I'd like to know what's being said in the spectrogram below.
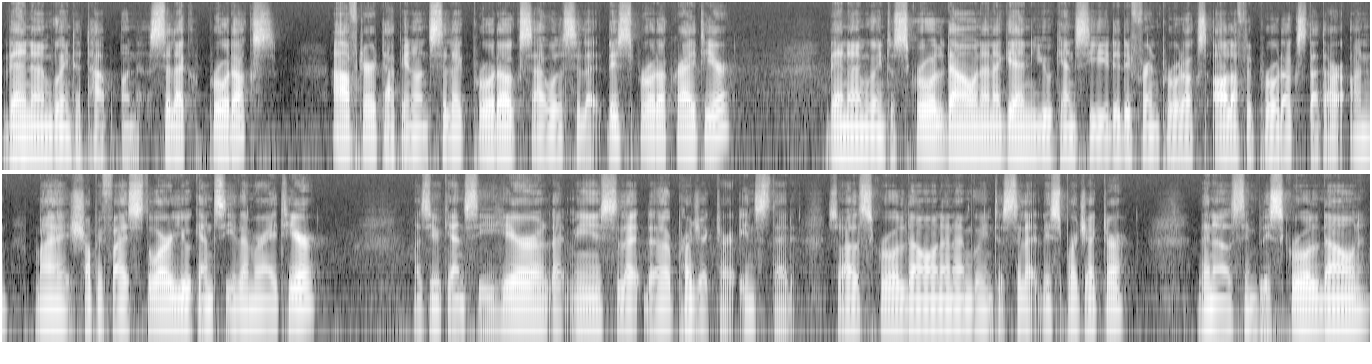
Then I'm going to tap on select products. After tapping on select products, I will select this product right here. Then I'm going to scroll down and again you can see the different products, all of the products that are on my Shopify store. You can see them right here. as you can see here let me select the projector instead so I'll scroll down and I'm going to select this projector then I'll simply scroll down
